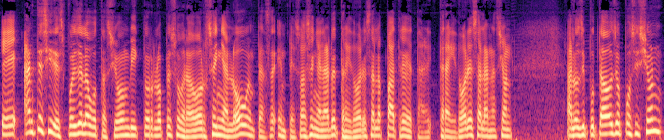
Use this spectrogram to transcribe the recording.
Eh, antes y después de la votación, Víctor López Obrador señaló o empezó, a señalar de traidores a la patria, de traidores a la nación, a los diputados de oposición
